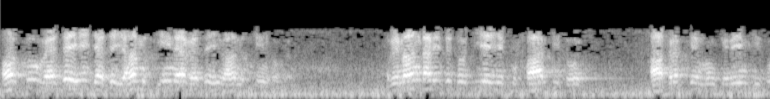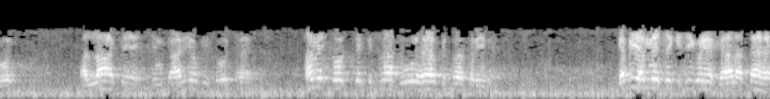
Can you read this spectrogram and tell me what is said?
اور تو ویسے ہی جیسے یہاں مسکین ہے، ویسے ہی وہاں مسکین ہوگا۔ اب ایمانداری سے سوچیے یہ کفار کی سوچ، آخرت کے منکرین کی سوچ، اللہ کے انکاریوں کی سوچ ہے۔ ہم اس سوچ سے کتنا دور ہے اور کتنا قریب ہے کبھی ہم میں سے کسی کو یہ خیال آتا ہے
